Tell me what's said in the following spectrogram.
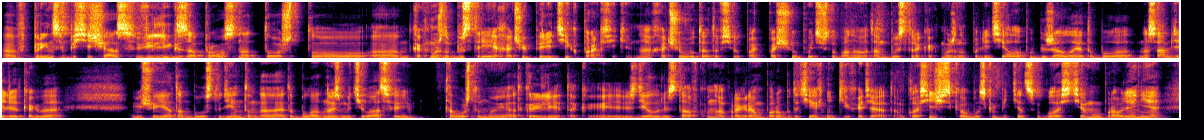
А, в принципе, сейчас велик запрос на то, что э, как можно быстрее хочу перейти к практике. Да? Хочу вот это все пощупать, чтобы оно там быстро как можно полетело, побежало. Это было, на самом деле, когда еще я там был студентом, да, это было одной из мотиваций того, что мы открыли, так сделали ставку на программу по робототехнике, хотя там классическая область компетенции была система управления –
